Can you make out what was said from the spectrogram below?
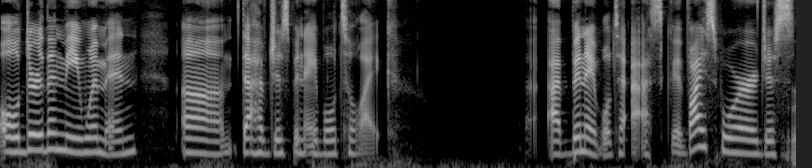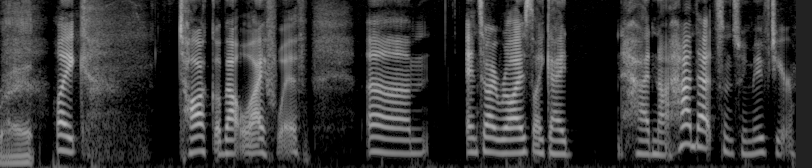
older than me women, um, that have just been able to like, I've been able to ask advice for, or just Right. like talk about life with. Um, and so I realized like I had not had that since we moved here.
